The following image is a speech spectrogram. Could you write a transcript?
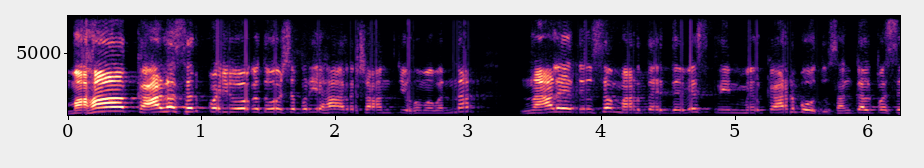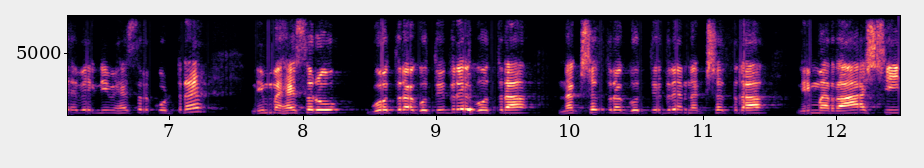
ಮಹಾ ಕಾಳಸರ್ಪ ಯೋಗ ದೋಷ ಪರಿಹಾರ ಶಾಂತಿ ಹೋಮವನ್ನ ನಾಳೆ ದಿವಸ ಮಾಡ್ತಾ ಇದ್ದೇವೆ ಸ್ಕ್ರೀನ್ ಮೇಲೆ ಕಾಣಬಹುದು ಸಂಕಲ್ಪ ಸೇವೆಗೆ ನೀವು ಹೆಸರು ಕೊಟ್ರೆ ನಿಮ್ಮ ಹೆಸರು, ಗೋತ್ರ ಗೊತ್ತಿದ್ರೆ ಗೋತ್ರ, ನಕ್ಷತ್ರ ಗೊತ್ತಿದ್ರೆ ನಕ್ಷತ್ರ, ನಿಮ್ಮ ರಾಶಿ,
